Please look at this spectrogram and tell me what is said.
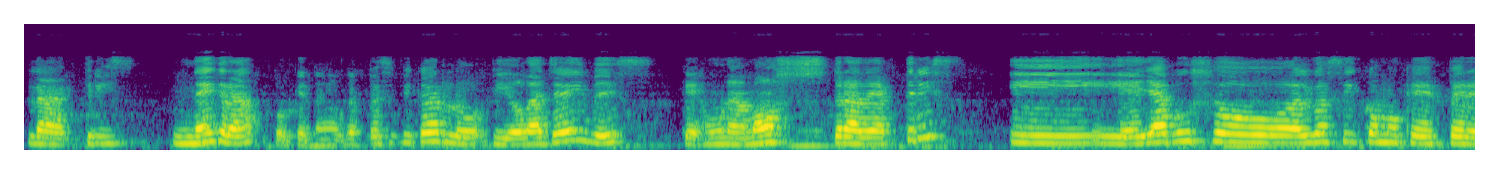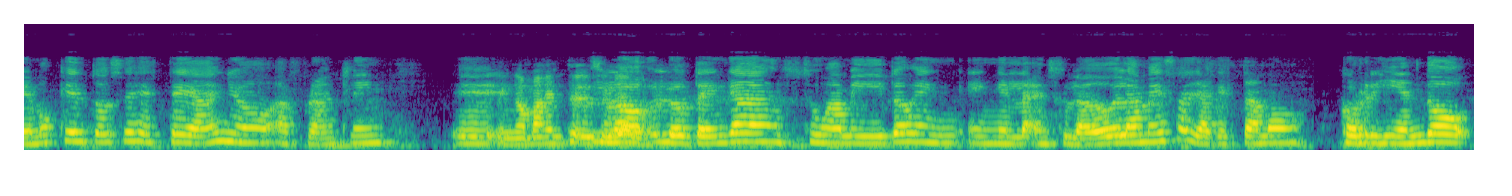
la actriz negra, porque tengo que especificarlo, Viola Davis, que es una mostra de actriz. Y ella puso algo así como que esperemos que entonces este año a Franklin eh, tenga más gente de su lo, lado. Lo tengan sus amiguitos en, en, el, en su lado de la mesa, ya que estamos corrigiendo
